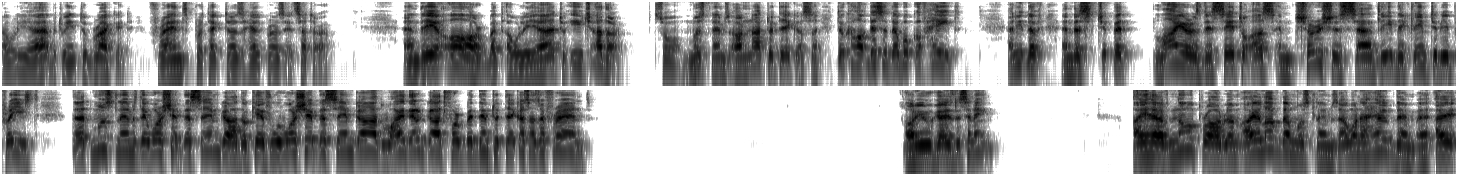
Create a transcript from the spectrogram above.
awliya between two bracket, friends, protectors, helpers, etc. And they are but awliya to each other. So Muslims are not to take us. Uh, look how this is the book of hate. And the, and the stupid liars they say to us in churches, sadly, they claim to be priests, that Muslims they worship the same God. Okay, if we worship the same God, why their God forbid them to take us as a friend? Are you guys listening? I have no problem. I love the Muslims. I want to help them. I,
